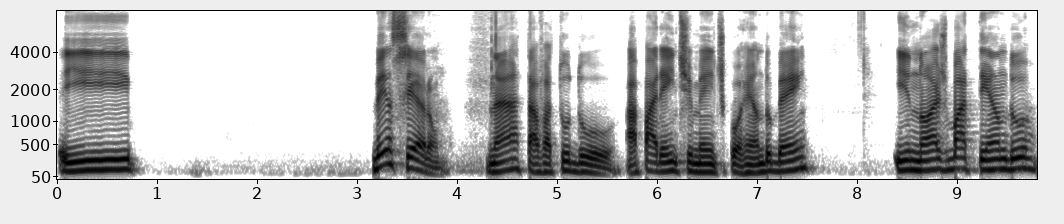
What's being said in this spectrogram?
E venceram, né? Tava tudo aparentemente correndo bem e nós batendo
